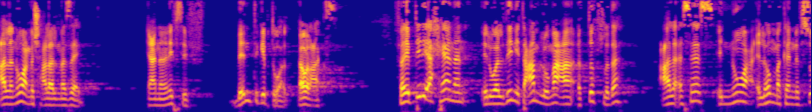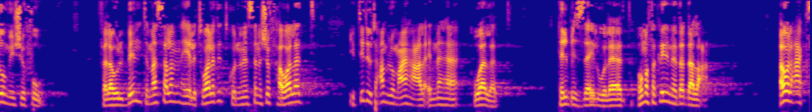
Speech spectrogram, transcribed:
على نوع مش على المزاج. يعني أنا نفسي في بنت جبت ولد أو العكس. فيبتدي أحيانا الوالدين يتعاملوا مع الطفل ده على أساس النوع اللي هم كان نفسهم يشوفوه. فلو البنت مثلا هي اللي اتولدت كنا نستنى نشوفها ولد يبتدوا يتعاملوا معاها على إنها ولد. تلبس زي الولاد. هم فاكرين إن ده دلع. أو العكس.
